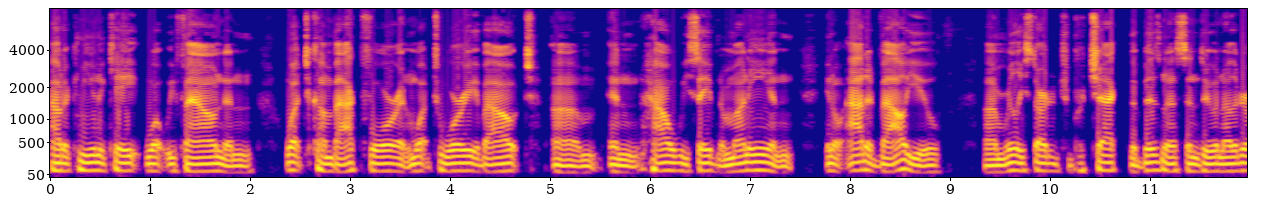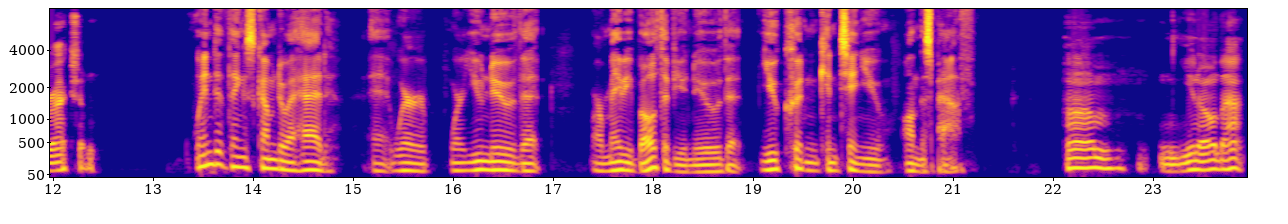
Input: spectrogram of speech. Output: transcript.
how to communicate what we found and what to come back for and what to worry about um, and how we saved the money and you know added value um, really started to project the business into another direction. When did things come to a head uh, where where you knew that or maybe both of you knew that you couldn't continue on this path? Um, you know that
